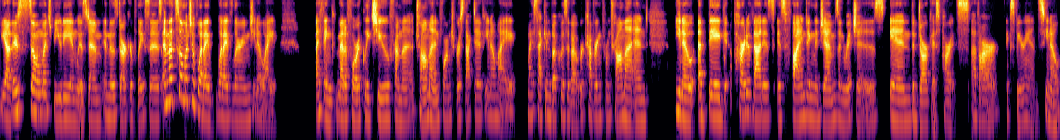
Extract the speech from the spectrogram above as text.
Yeah there's so much beauty and wisdom in those darker places. And that's so much of what i what i've learned you know i i think metaphorically too from a trauma informed perspective. You know my my second book was about recovering from trauma. And you know a big part of that is is finding the gems and riches in the darkest parts of our experience you know.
